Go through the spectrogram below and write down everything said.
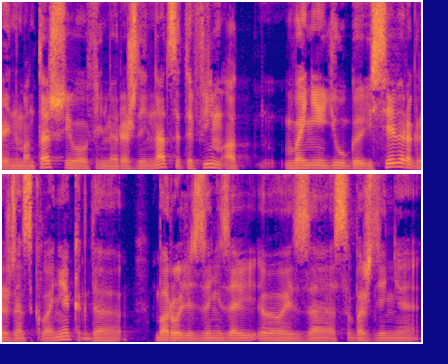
правильный монтаж его в фильме «Рождение нации». Это фильм о войне Юга и Севера, гражданской войне, когда боролись за, незави... Ой, за освобождение...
